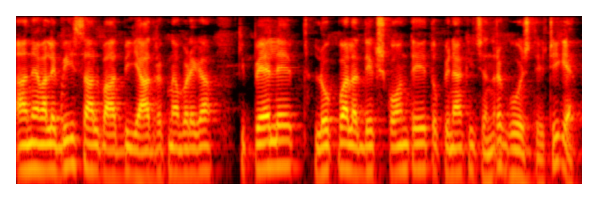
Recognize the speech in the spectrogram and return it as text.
आने वाले 20 साल बाद भी याद रखना पड़ेगा कि पहले लोकपाल अध्यक्ष कौन थे तो पिनाकी चंद्र घोष थे, ठीक है?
